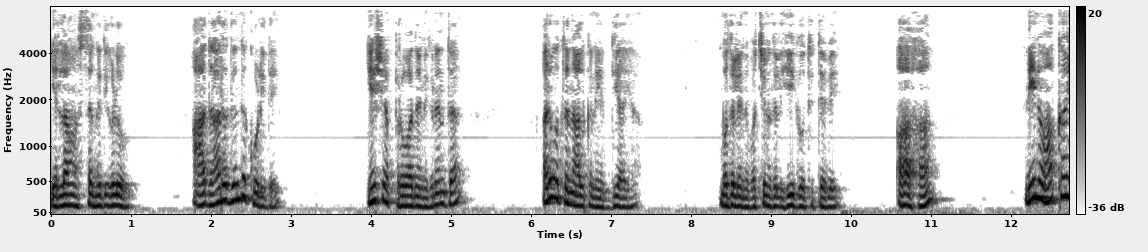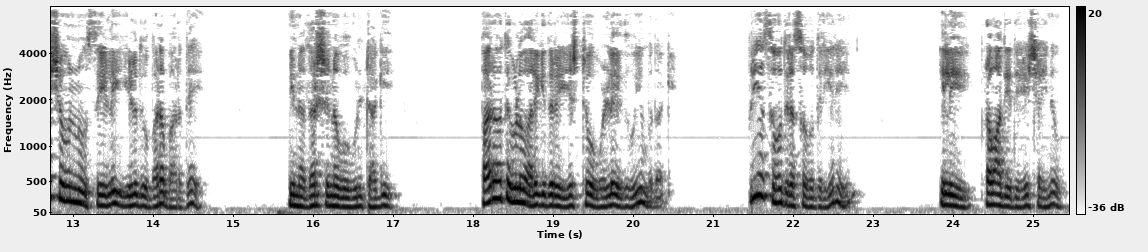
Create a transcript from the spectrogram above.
ಎಲ್ಲಾ ಸಂಗತಿಗಳು ಆಧಾರದಿಂದ ಕೂಡಿದೆ. ಯಶ ಪ್ರವಾದನ ಗ್ರಂಥ ಅರವತ್ತ ನಾಲ್ಕನೇ ಅಧ್ಯಾಯ. ಮೊದಲಿನ ವಚನದಲ್ಲಿ ಹೀಗೆ ಓದುತ್ತೇವೆ. ಆಹಾ, ನೀನು ಆಕಾಶವನ್ನು ಸೇಳಿ ಇಳಿದು ಬರಬಾರದೆ, ನಿನ್ನ ದರ್ಶನವು ಉಂಟಾಗಿ ಪರ್ವತಗಳು ಅಲಗಿದರೆ ಎಷ್ಟೋ ಒಳ್ಳೆಯದು ಎಂಬುದಾಗಿ. ಪ್ರಿಯ ಸಹೋದರ ಸಹೋದರಿಯರೇ, ಇಲ್ಲಿ ಪ್ರವಾದಿ ದೇಶನು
